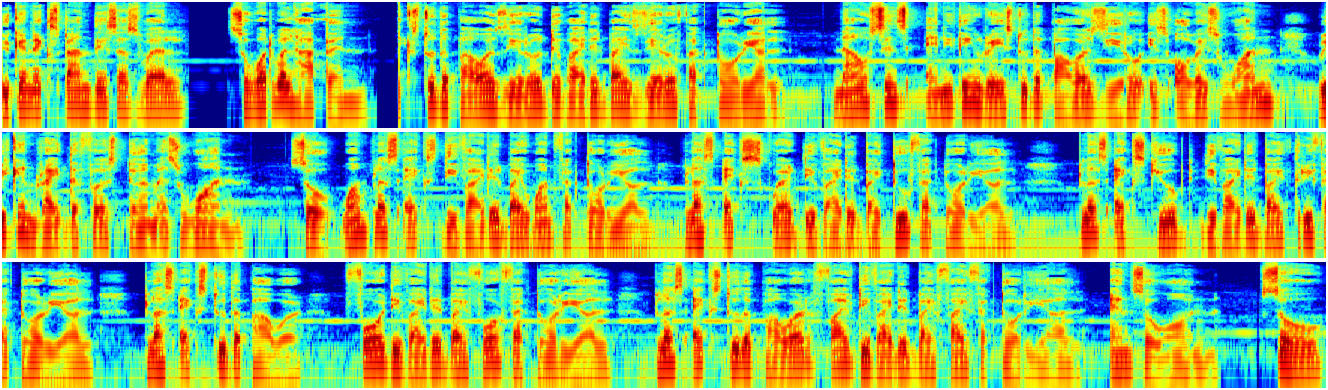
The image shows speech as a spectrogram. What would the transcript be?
You can expand this as well. So what will happen? x to the power 0 divided by 0 factorial now since anything raised to the power 0 is always 1, we can write the first term as 1. So 1 plus x divided by 1 factorial plus x squared divided by 2 factorial plus x cubed divided by 3 factorial plus x to the power 4 divided by 4 factorial plus x to the power 5 divided by 5 factorial and so on. So,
